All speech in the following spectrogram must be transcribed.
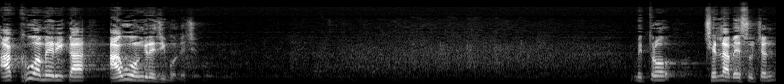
આખું અમેરિકા આવું અંગ્રેજી બોલે છે. મિત્રો, છેલ્લા બે સૂચન.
